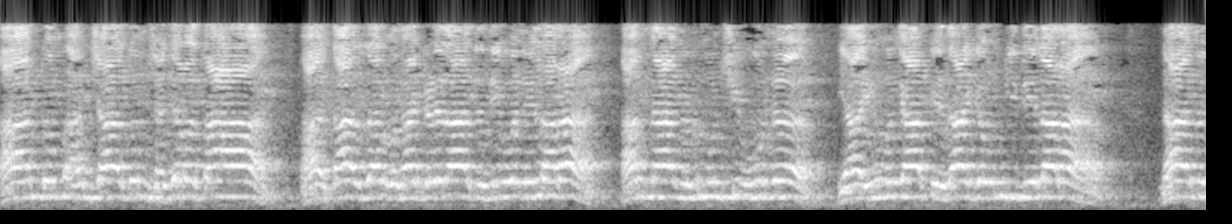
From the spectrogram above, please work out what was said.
انتم انشاتم شجرتا آتا زر غنا کړی دا د دې ونی لارا ام نا نلمنشئون یا یمنګا پیدا کوم کی دی لارا لا نو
